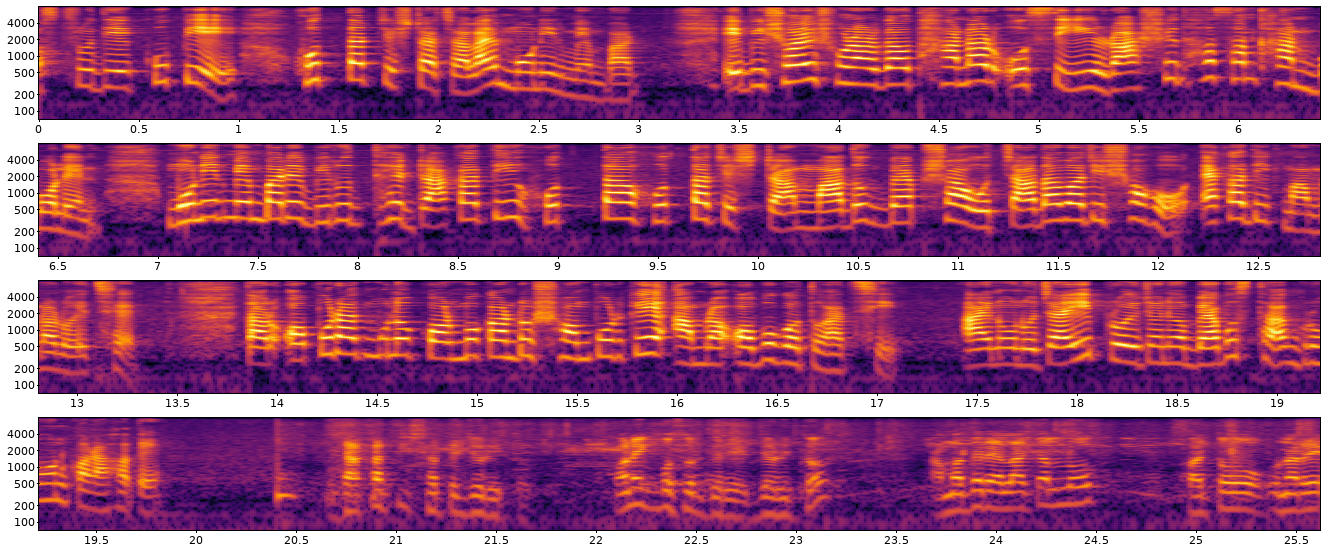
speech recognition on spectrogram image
অস্ত্র দিয়ে কুপিয়ে হত্যার চেষ্টা চালায় মনির মেম্বার। এ বিষয়ে সোনারগাঁও থানার ওসি রাশেদ হাসান খান বলেন, মনির মেম্বারের বিরুদ্ধে ডাকাতি, হত্যা হত্যা চেষ্টা, মাদক ব্যবসা ও চাঁদাবাজি সহ একাধিক মামলা রয়েছে। তার অপরাধমূলক কর্মকাণ্ড সম্পর্কে আমরা অবগত আছি। আইন অনুযায়ী প্রয়োজনীয় ব্যবস্থা গ্রহণ করা হবে। ডাকাতির সাথে জড়িত, অনেক বছর ধরে জড়িত। আমাদের এলাকার লোক হয়তো ওনারে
